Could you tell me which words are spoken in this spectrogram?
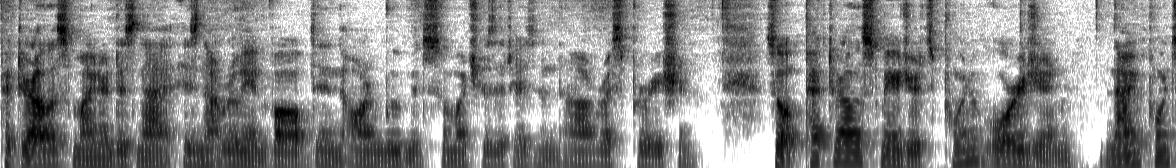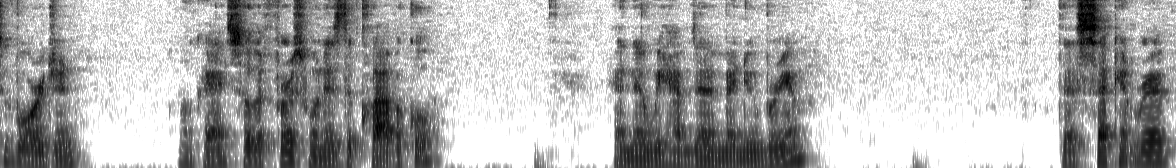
Pectoralis minor does not is not really involved in arm movement so much as it is in uh, respiration. So pectoralis major, its point of origin, nine points of origin. Okay, so the first one is the clavicle, and then we have the manubrium, the second rib,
